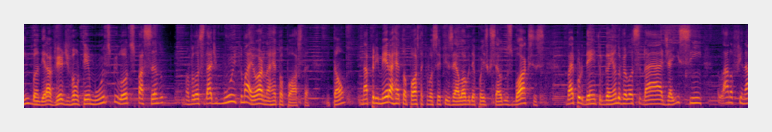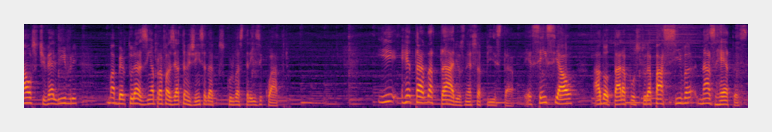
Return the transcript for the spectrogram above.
em bandeira verde vão ter muitos pilotos passando uma velocidade muito maior na reta oposta. Então, na primeira reta oposta que você fizer logo depois que saiu dos boxes, vai por dentro ganhando velocidade. Aí sim, lá no final, se tiver livre, uma aberturazinha para fazer a tangência das curvas 3 e 4 e retardatários nessa pista. Essencial adotar a postura passiva nas retas.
